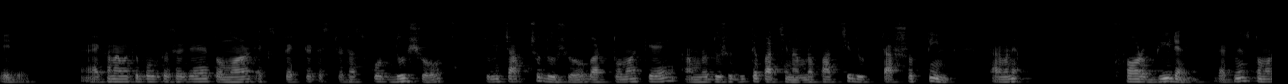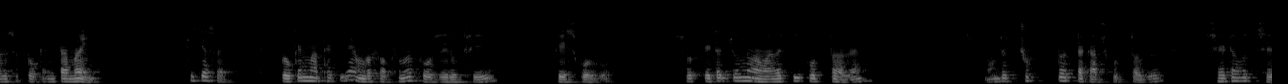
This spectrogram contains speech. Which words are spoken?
এই যে, এখন আমাকে বলতেছে যে তোমার এক্সপেক্টেড স্ট্যাটাস কোড দুশো। তুমি চাচ্ছ দুশো বাট তোমাকে আমরা দুশো দিতে পারছি না, আমরা পাচ্ছি চারশো তিন, তার মানে ফরবিডেন দ্যাট মিনস তোমার কাছে টোকেনটা নাই, ঠিক আছে? টোকেন না থাকলে আমরা সবসময় ফোর জিরো থ্রি ফেস করব। সো এটার জন্য আমাদের কি করতে হবে? আমাদের ছোট্ট একটা কাজ করতে হবে, সেটা হচ্ছে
